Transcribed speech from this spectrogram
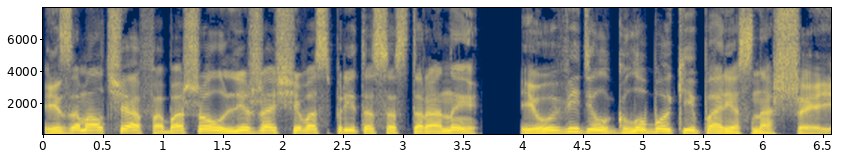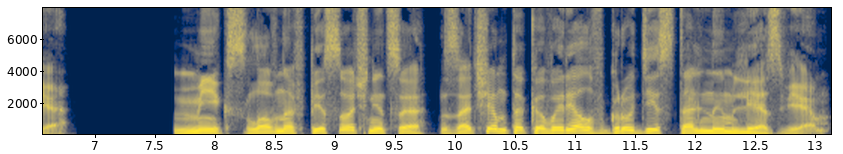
И, замолчав, обошел лежащего сприта со стороны и увидел глубокий порез на шее. Миг, словно в песочнице, зачем-то ковырял в груди стальным лезвием.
